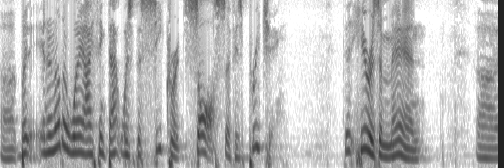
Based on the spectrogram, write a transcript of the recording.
Uh, but in another way, I think that was the secret sauce of his preaching. That here is a man uh,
